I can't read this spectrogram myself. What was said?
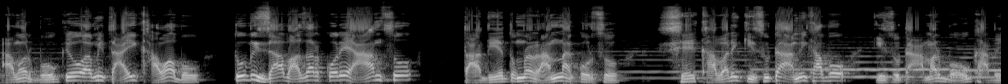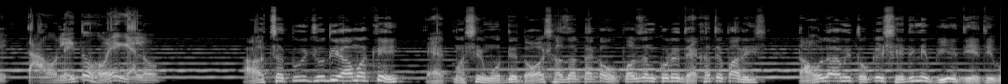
আমার বউকেও আমি তাই খাওয়াবো। তুমি যা বাজার করে আনছো, তা দিয়ে তোমরা রান্না করছ। সে খাবারই কিছুটা আমি খাব, কিছুটা আমার বউ খাবে, তাহলেই তো হয়ে গেল। আচ্ছা তুই যদি আমাকে এক মাসের মধ্যে দশ হাজার টাকা উপার্জন করে দেখাতে পারিস, তাহলে আমি তোকে সেদিনে বিয়ে দিয়ে দিব।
